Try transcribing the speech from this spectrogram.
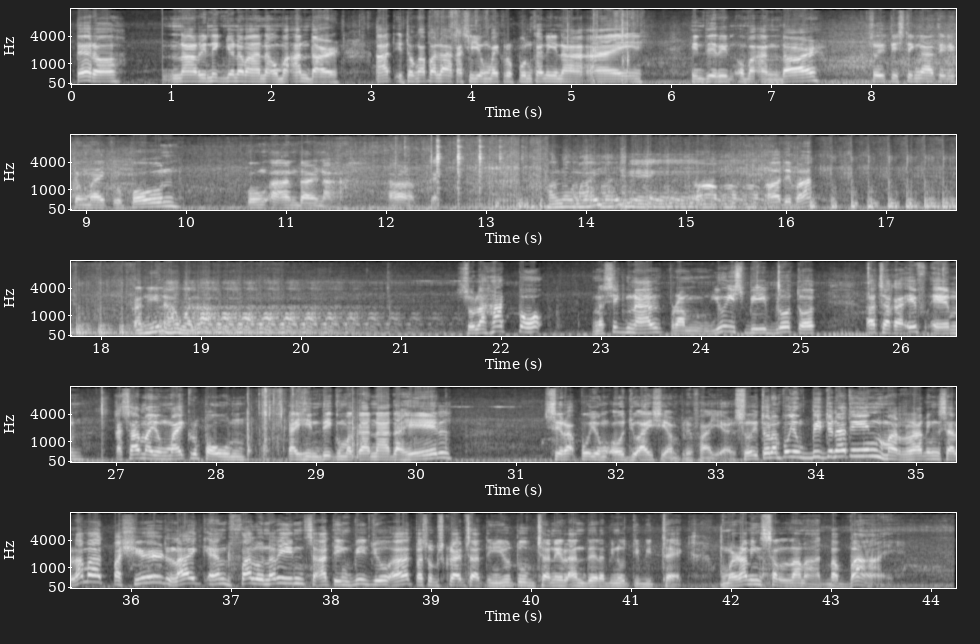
Pero narinig nyo naman na umaandar at ito nga pala kasi yung microphone kanina ay hindi rin umaandar. So i-testing natin itong microphone kung aandar na. Okay. Hello, Mike. Check. Ah, ah, 'di ba? Kanina, wala. So lahat po na signal from USB, Bluetooth at saka FM kasama yung microphone ay hindi gumagana dahil sira po yung audio IC amplifier. So ito lang po yung video natin. Maraming salamat. Pa-share, like, and follow na rin sa ating video at pa-subscribe sa ating YouTube channel under Abino TV Tech. Maraming salamat. Bye-bye.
